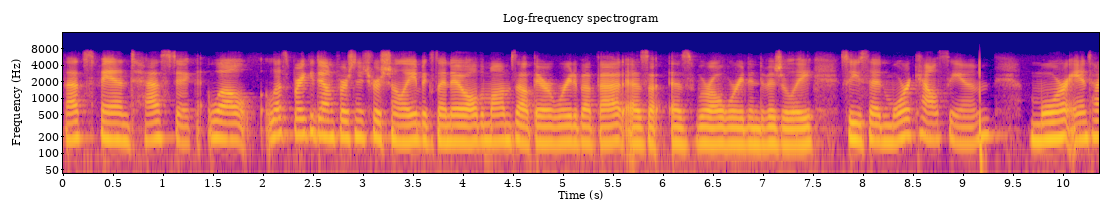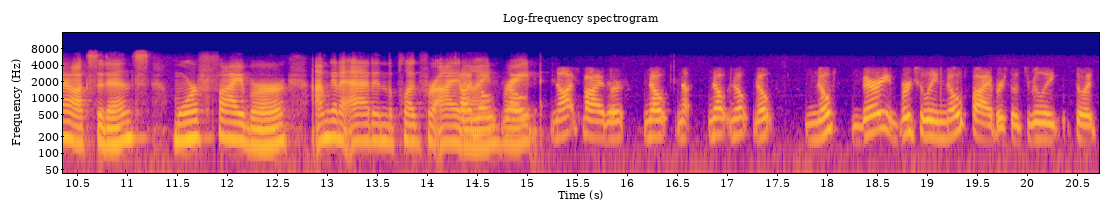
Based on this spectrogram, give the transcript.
That's fantastic. Well, let's break it down first nutritionally because I know all the moms out there are worried about that as as we're all worried individually. So you said more calcium, more antioxidants, more fiber. I'm going to add in the plug for iodine, uh, no, right? No, not fiber. No, no, no, no, no, no. Very virtually no fiber. So it's really so it's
